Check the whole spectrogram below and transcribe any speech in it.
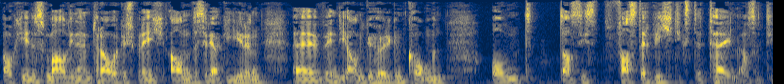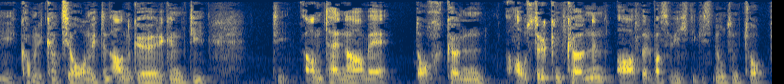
auch jedes Mal in einem Trauergespräch anders reagieren, äh, wenn die Angehörigen kommen. Und das ist fast der wichtigste Teil, also die Kommunikation mit den Angehörigen, die, die Anteilnahme doch können ausdrücken können, aber was wichtig ist in unserem Job,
